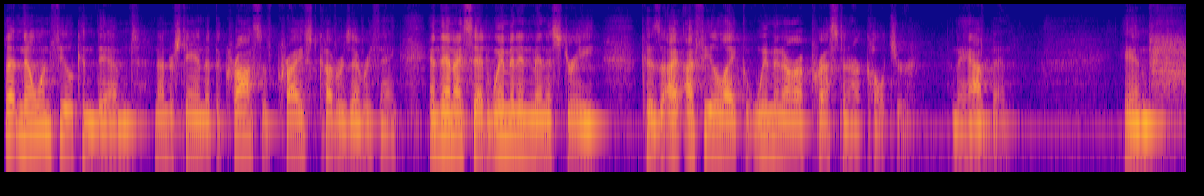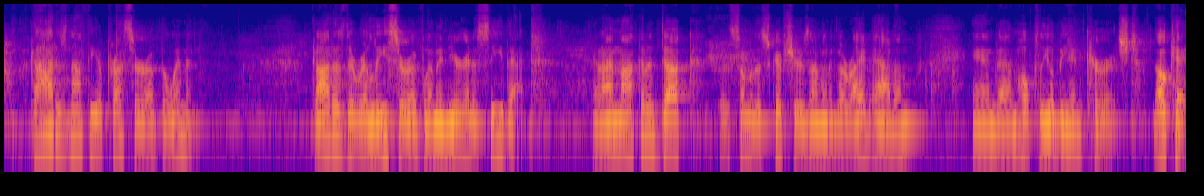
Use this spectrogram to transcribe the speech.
let no one feel condemned and understand that the cross of Christ covers everything. And then I said women in ministry, because I, I feel like women are oppressed in our culture, and they have been. And God is not the oppressor of the women. God is the releaser of women. You're going to see that. And I'm not going to duck some of the scriptures. I'm going to go right at them. And um, hopefully you'll be encouraged. Okay,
